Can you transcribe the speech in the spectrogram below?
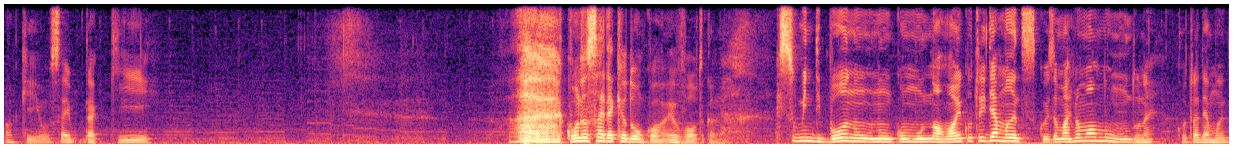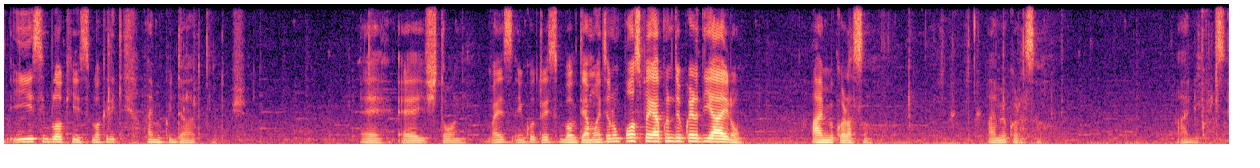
Ok, eu vou sair daqui. Quando eu sair daqui eu dou um corre. Eu volto, galera. Aqui subindo de boa num, num mundo normal encontrei diamantes. Coisa mais normal no mundo, né? Encontrar diamantes. E esse bloco aqui, esse bloco aqui. Ai, meu cuidado, meu Deus. É, é stone. Mas encontrei esse bloco de diamante. Eu não posso pegar porque não tenho de iron. Ai, meu coração. Ai, meu coração. Ai, meu coração.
